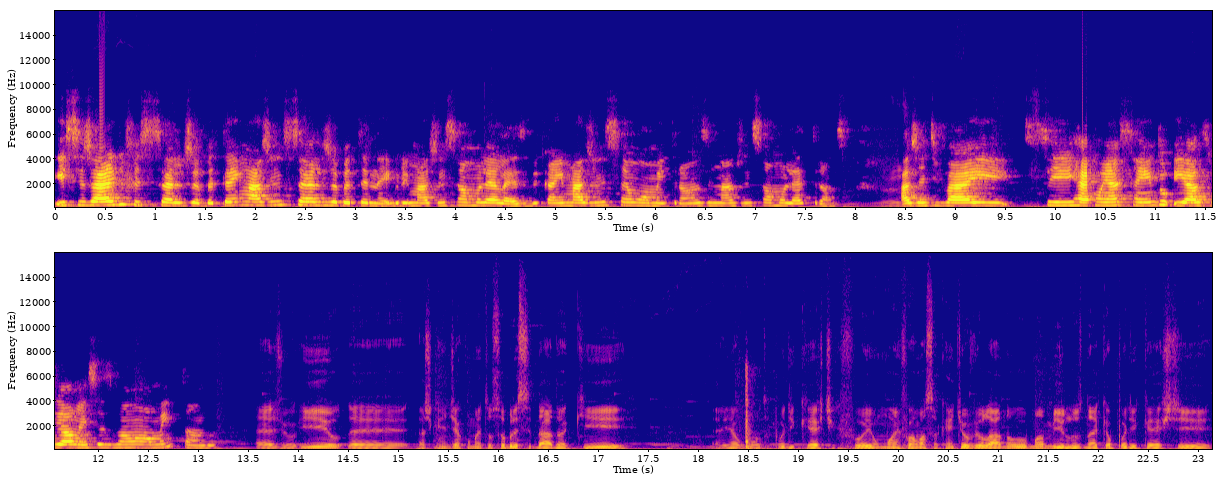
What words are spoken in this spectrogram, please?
E se já é difícil ser LGBT, imagine ser LGBT negro, imagine ser uma mulher lésbica, imagine ser um homem trans, imagine ser uma mulher trans. A gente vai se reconhecendo e as violências vão aumentando. É, Ju, e eu, é, acho que a gente já comentou sobre esse dado aqui, em algum outro podcast que foi uma informação que a gente ouviu lá no Mamilos, né? Que é o podcast.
